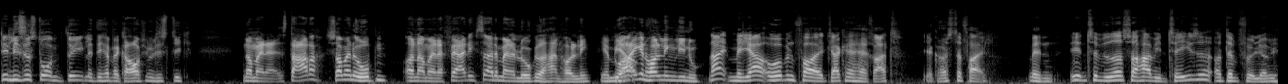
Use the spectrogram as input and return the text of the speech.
Det er lige så stor en del af det her med gravjournalistik. Når man starter, så er man åben, og når man er færdig, så er det, man er lukket og har en holdning. Jamen, du har jeg... ikke en holdning lige nu. Nej, men jeg er åben for, at jeg kan have ret. Jeg kan også tage fejl. Men indtil videre, så har vi en tese, og den følger vi.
